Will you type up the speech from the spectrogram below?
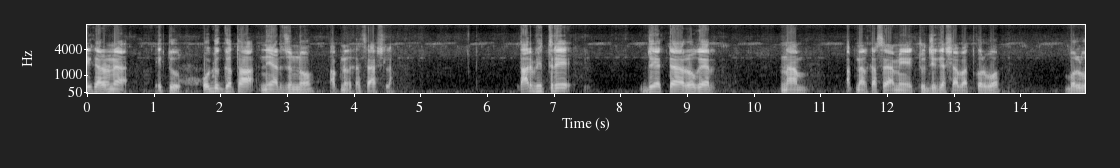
এই কারণে একটু অভিজ্ঞতা নেয়ার জন্য আপনার কাছে আসলাম। তার ভিতরে দু একটা রোগের নাম আপনার কাছে আমি একটু জিজ্ঞাসাবাদ করব, বলব,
